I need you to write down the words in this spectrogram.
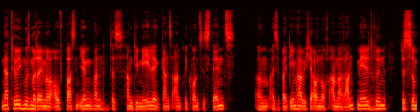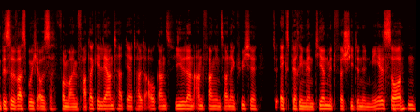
Natürlich muss man da immer aufpassen. Irgendwann, das haben die Mehle ganz andere Konsistenz. Ähm, also bei dem habe ich ja auch noch Amaranthmehl Mhm. drin. Das ist so ein bisschen was, wo ich aus, von meinem Vater gelernt habe. Der hat halt auch ganz viel dann anfangen in seiner Küche zu experimentieren mit verschiedenen Mehlsorten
